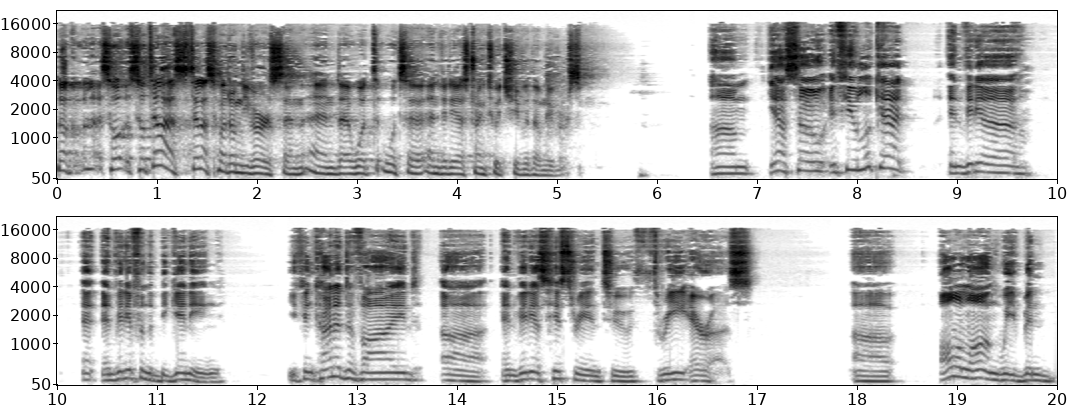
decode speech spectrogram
Look, so so tell us tell us about Omniverse and and uh, what what's uh, NVIDIA is trying to achieve with Omniverse. Um, yeah, so if you look at NVIDIA NVIDIA from the beginning, you can kind of divide uh, NVIDIA's history into three eras. Uh, all along, we've been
